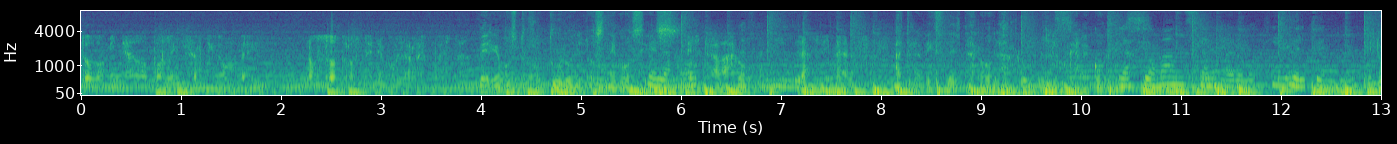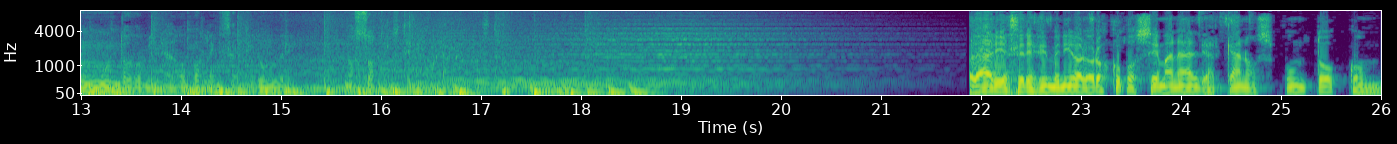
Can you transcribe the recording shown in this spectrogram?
mundo dominado por la incertidumbre, nosotros tenemos la respuesta. Veremos tu futuro en los negocios, El amor, El trabajo, la familia, las finanzas, a través del tarot, las runas y los caracoles. la geomancia, la numerología y el péndulo. En un mundo dominado por la incertidumbre, nosotros tenemos la respuesta. Hola Aries, eres bienvenido al horóscopo semanal de arcanos.com.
